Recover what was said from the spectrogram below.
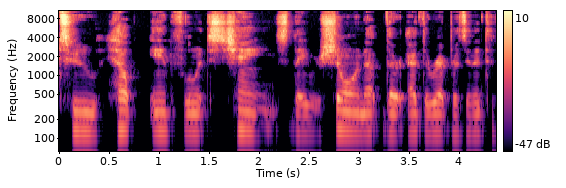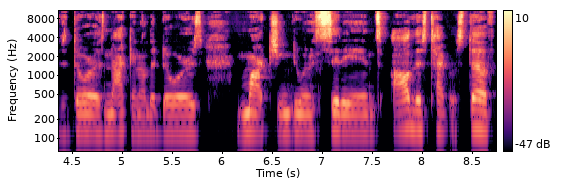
to help influence change. They were showing up there at the representatives' doors, knocking on the doors, marching, doing sit ins, all this type of stuff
